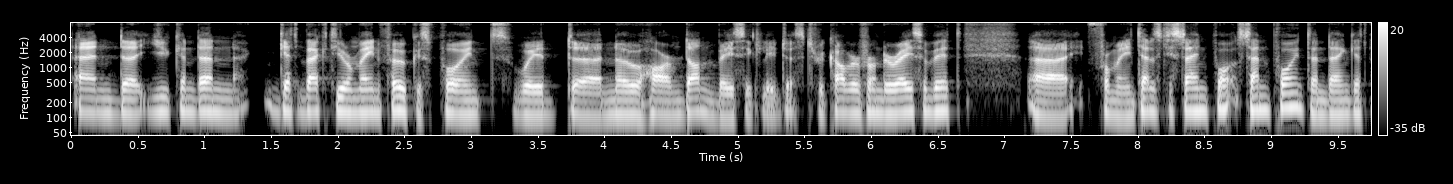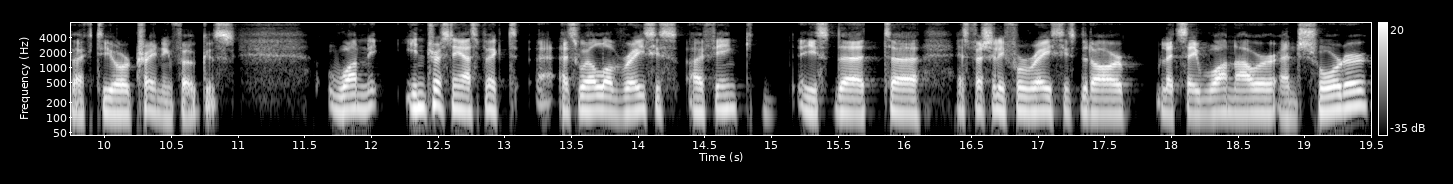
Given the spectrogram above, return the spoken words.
and uh, you can then get back to your main focus point with uh, no harm done basically. Just recover from the race a bit uh, from an intensity standpoint and then get back to your training focus. One interesting aspect uh, as well of races i think is that uh, especially for races that are let's say one hour and shorter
